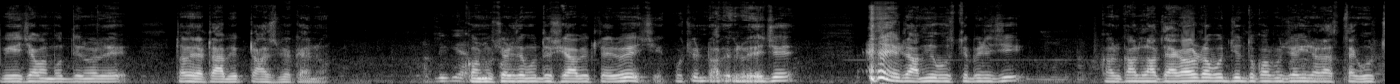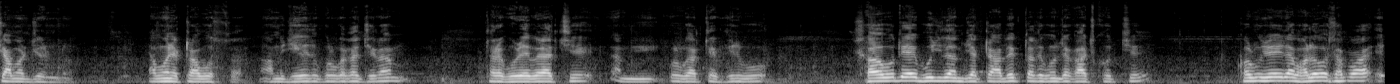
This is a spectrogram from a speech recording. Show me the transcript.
পেয়েছে আমার মধ্যে নাহলে তাদের একটা আবেগটা আসবে কেন? কর্মচারীদের মধ্যে সে আবেগটাই রয়েছে, প্রচণ্ড আবেগ রয়েছে। এটা আমিও বুঝতে পেরেছি। কারণ কাল রাত এগারোটা পর্যন্ত কর্মচারীরা রাস্তায় ঘুরছে আমার জন্য। এমন একটা অবস্থা। আমি যেহেতু কলকাতায় ছিলাম, তারা ঘুরে বেড়াচ্ছে, আমি কলকাতায় ফিরবো। স্বভাবতই আমি বুঝলাম যে একটা আবেগ তাদের মধ্যে কাজ করছে। কর্মচারীরা ভালোবাসা পায়,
